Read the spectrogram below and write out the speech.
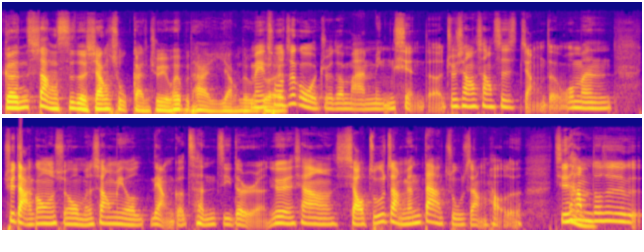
跟上司的相处感觉也会不太一样，对不对？没错，这个我觉得蛮明显的。就像上次讲的，我们去打工的时候，我们上面有两个层级的人，有点像小组长跟大组长。好了，其实他们都是、嗯。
